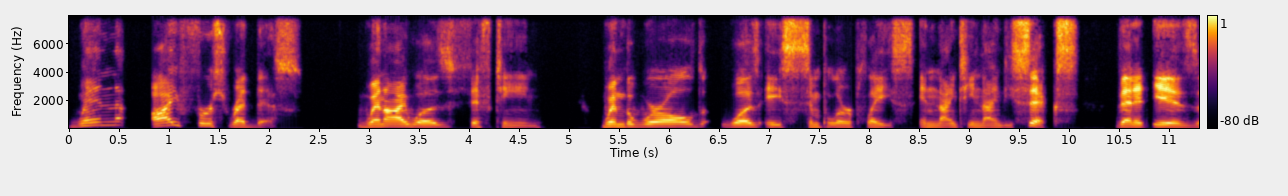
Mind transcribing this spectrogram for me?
When I first read this, when I was 15, when the world was a simpler place in 1996 than it is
